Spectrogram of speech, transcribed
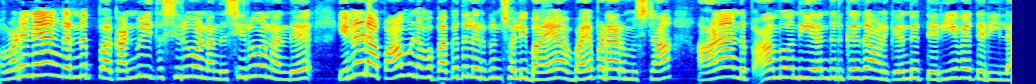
உடனே அங்கேருந்து ப கண் விழித்த சிறுவன் அந்த சிறுவன் வந்து என்னடா பாம்பு நம்ம பக்கத்தில் இருக்குன்னு சொல்லி பய பயப்பட ஆரம்பிச்சிட்டான். ஆனால் அந்த பாம்பு வந்து இறந்துருக்கிறது அவனுக்கு வந்து தெரியவே தெரியல.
